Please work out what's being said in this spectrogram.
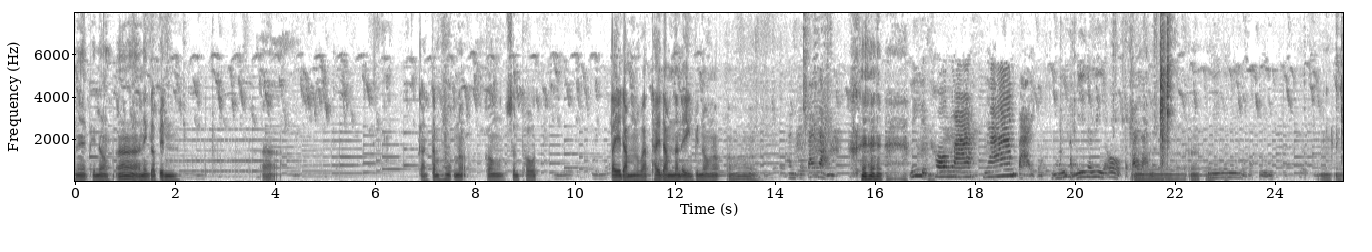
เนี่ยพี่น้องอ่าอันนี้ก็เป็นอ่า การตำหูกเนาะของชนเผ่าไตดำหรือว่าไทยดำนั่นเองพี่น้องเนาะอ๋อ anh có tay làm mi hiệp khôn mà nhám tại mi thằng mi nó mi ô có อ๋อ tay làm อืม mi nó mi của bác sĩ อืมอืมอื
